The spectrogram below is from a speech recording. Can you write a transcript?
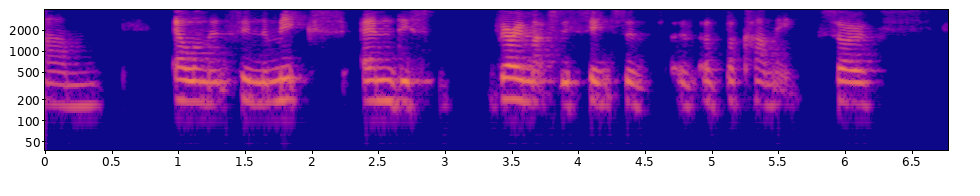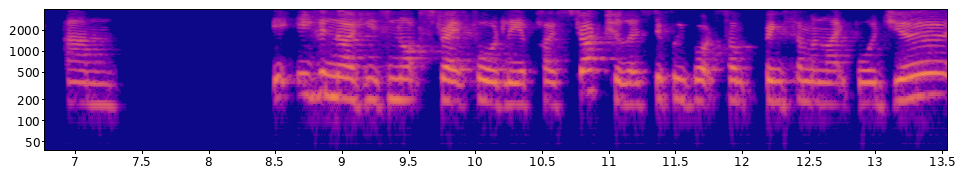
um, elements in the mix and this very much this sense of, of, of becoming. So um, even though he's not straightforwardly a post-structuralist if we brought some, bring someone like bourdieu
